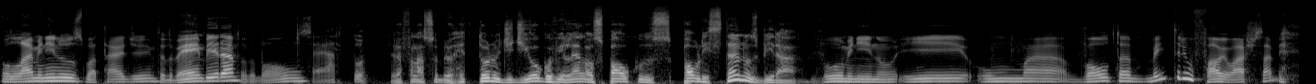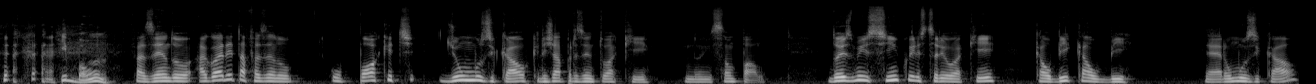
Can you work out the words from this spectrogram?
Olá, meninos. Boa tarde. Tudo bem, Bira? Tudo bom? Certo. Você vai falar sobre o retorno de Diogo Vilela aos palcos paulistanos, Bira? Vou, menino. E uma volta bem triunfal, eu acho, sabe? Que bom. fazendo. Agora ele está fazendo o pocket de um musical que ele já apresentou aqui no, em São Paulo. Em 2005 ele estreou aqui Calbi Calbi. Era um musical,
